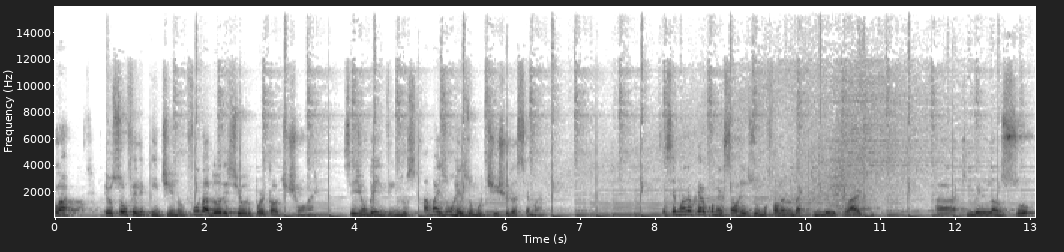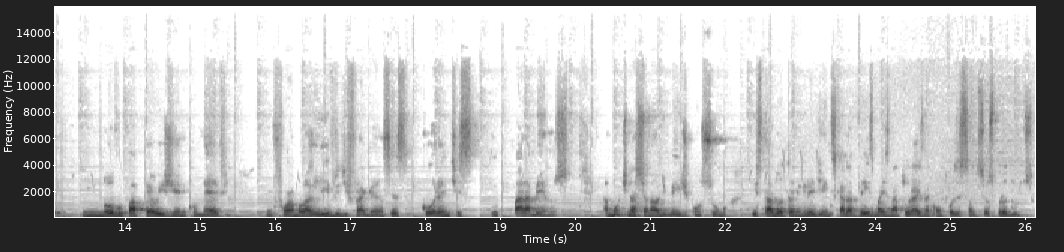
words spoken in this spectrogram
Olá, eu sou o Felipe Quintino, fundador e CEO do portal Ticho Online. Sejam bem-vindos a mais um resumo Ticho da semana. Essa semana eu quero começar o resumo falando da Kimberly Clark. A Kimberly lançou um novo papel higiênico neve com fórmula livre de fragrâncias, corantes e parabenos. A multinacional de bens de consumo está adotando ingredientes cada vez mais naturais na composição de seus produtos.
